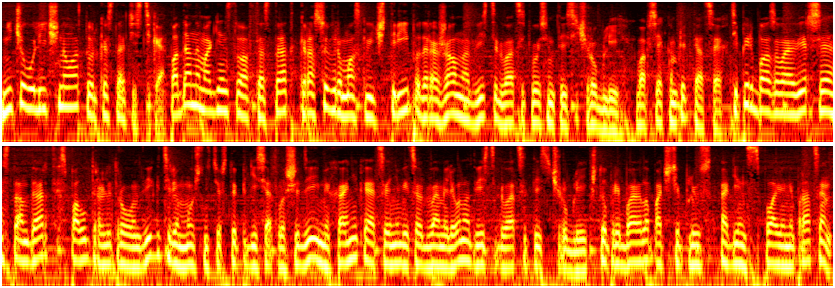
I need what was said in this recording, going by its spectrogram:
Ничего личного, только статистика. По данным агентства «Автостат», кроссовер «Москвич-3» подорожал на 228 тысяч рублей во всех комплектациях. Теперь базовая версия «Стандарт» с полуторалитровым двигателем мощностью 150 лошадей и механикой оценивается в 2 миллиона 220 тысяч рублей, что прибавило почти плюс 11,5%.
